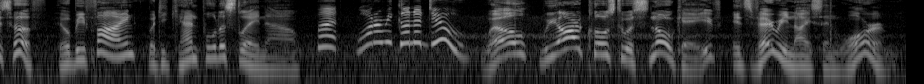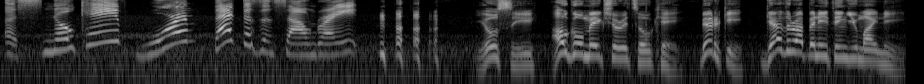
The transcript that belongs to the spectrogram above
His hoof. He'll be fine, but he can't pull the sleigh now. But what are we gonna do? Well, we are close to a snow cave. It's very nice and warm. A snow cave? Warm? That doesn't sound right. You'll see. I'll go make sure it's okay. Birki, gather up anything you might need.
